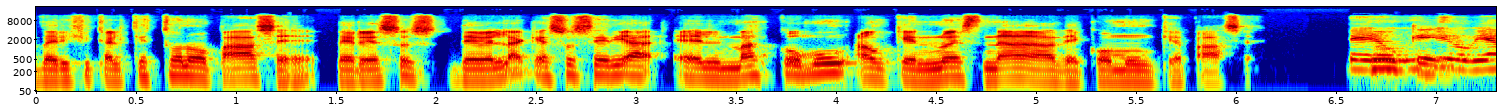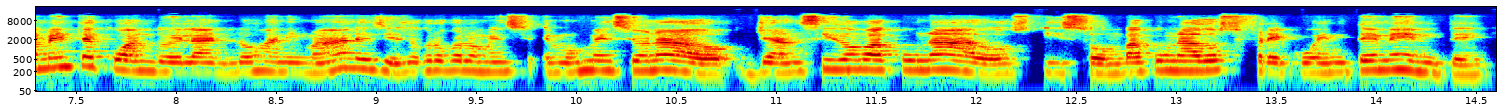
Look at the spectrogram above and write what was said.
verificar que esto no pase, pero eso es, de verdad que eso sería el más común, aunque no es nada de común que pase. Pero obviamente cuando los animales, y eso creo que lo hemos mencionado, ya han sido vacunados y son vacunados frecuentemente,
